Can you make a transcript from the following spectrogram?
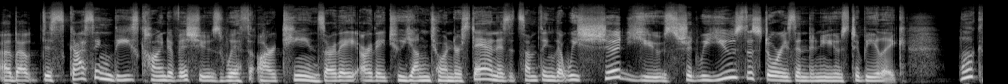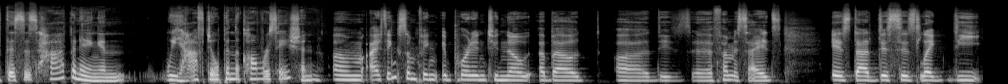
about discussing these kind of issues with our teens? Are they are they too young to understand? Is it something that we should use? Should we use the stories in the news to be like, look, this is happening, and we have to open the conversation? Um, I think something important to note about uh, these uh, femicides is that this is like the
